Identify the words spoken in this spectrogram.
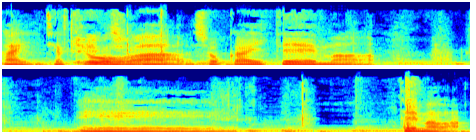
はい。じゃあ今日は初回テーマ、えー、テーマは、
